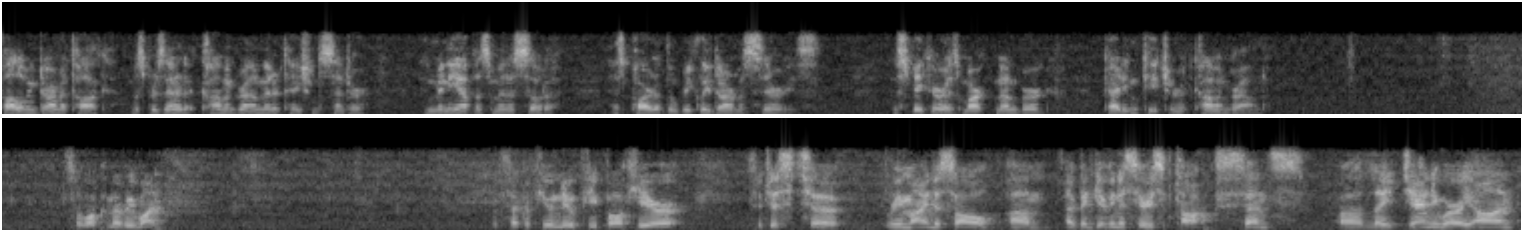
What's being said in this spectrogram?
following Dharma talk was presented at Common Ground Meditation Center in Minneapolis, Minnesota, as part of the weekly Dharma series. The speaker is Mark Nunberg, guiding teacher at Common Ground. So, welcome everyone. Looks like a few new people here. So, just to remind us all, um, I've been giving a series of talks since uh, late January on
